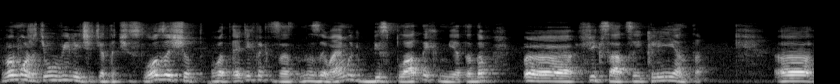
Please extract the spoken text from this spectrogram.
вы можете увеличить это число за счет вот этих так называемых бесплатных методов э, фиксации клиента. Э,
